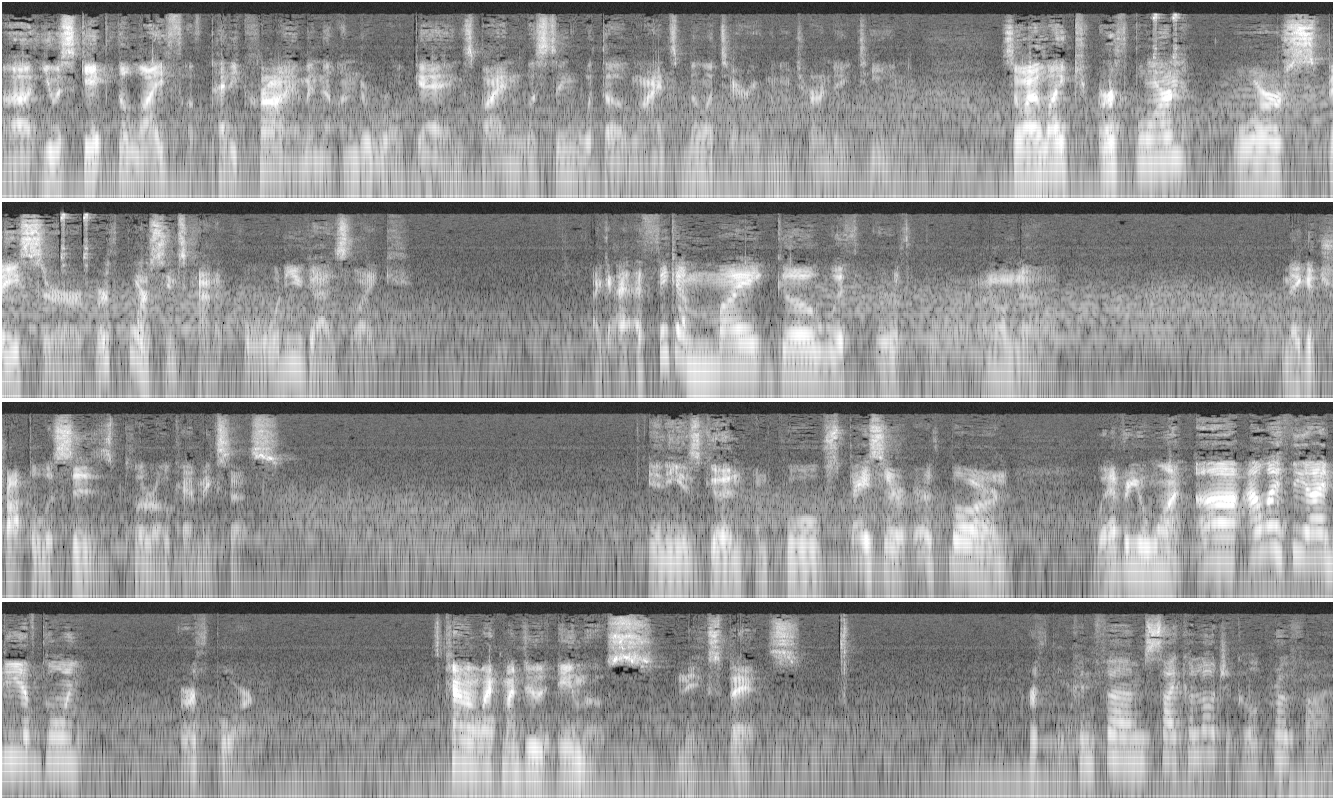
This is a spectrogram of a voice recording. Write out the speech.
Uh, you escaped the life of petty crime and the underworld gangs by enlisting with the Alliance military when you turned 18. So I like Earthborn or Spacer. Earthborn seems kind of cool. What do you guys like? I, I think I might go with Earthborn. I don't know. Megatropolises, plural. Okay, makes sense. Any is good. I'm cool. Spacer, Earthborn, whatever you want. Uh, I like the idea of going Earthborn. It's kind of like my dude Amos in The Expanse. Earthborn. Confirm psychological profile.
